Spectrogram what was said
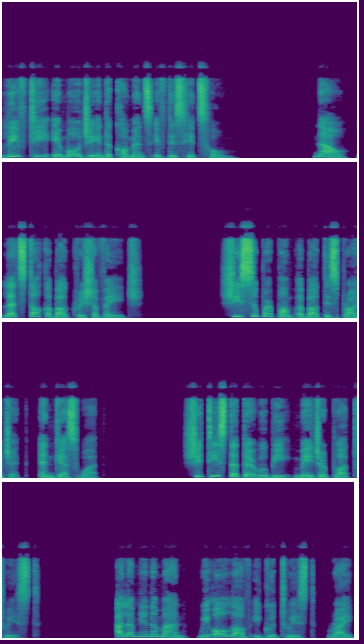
Leave T emoji in the comments if this hits home. Now, let's talk about Krisha Vaij. She's super pumped about this project, and guess what? She teased that there will be major plot twist. Alam niyo naman, we all love a good twist, right?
